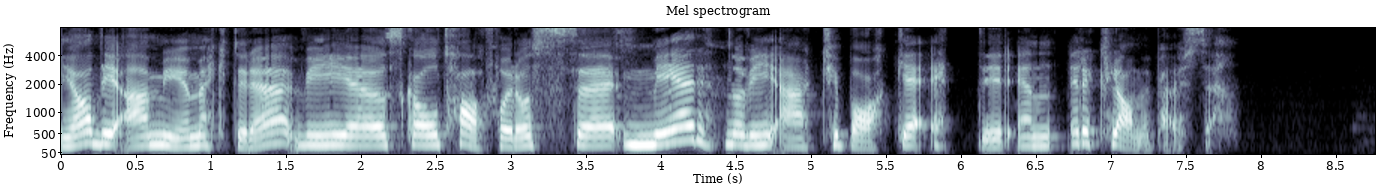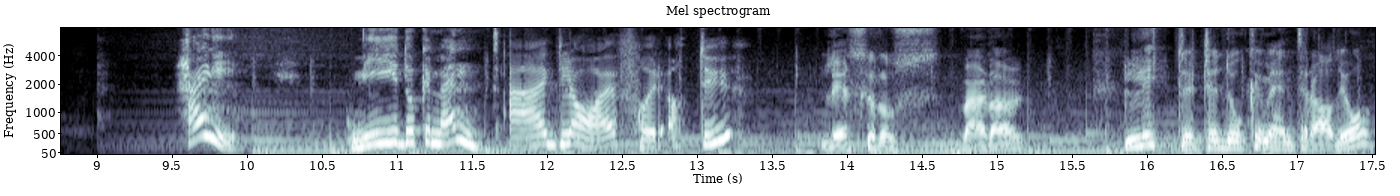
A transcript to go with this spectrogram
Ja, de er mye mektigere. Vi eh, skal ta for oss eh, mer når vi er tilbake etter en reklamepause. Hei! Ny Dokument er glade for at du leser oss hver dag, lytter til dokumentradio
